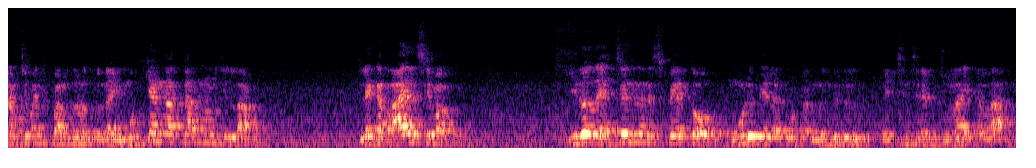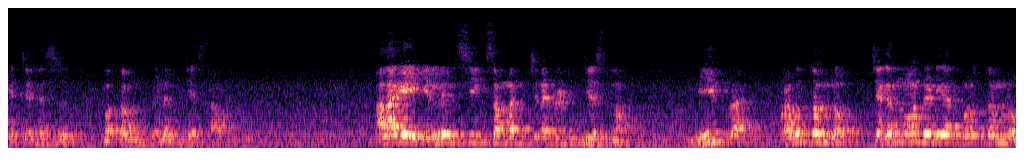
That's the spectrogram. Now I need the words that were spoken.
మంచి మంచి పనులు దొరుకుతున్నాయి ముఖ్యంగా కర్నూలు జిల్లాకు లేక రాయలసీమకు. ఈరోజు హెచ్ఎన్ఎస్ పేరుతో మూడు వేల కోట్ల నిధులు వెచ్చించిన జూలై కల్లా హెచ్ఎన్ఎస్ మొత్తం వెడల్పు చేస్తా ఉన్నాం. అలాగే ఎల్ఎల్సికి సంబంధించినటువంటి చేస్తున్నాం. మీ ప్ర ప్రభుత్వంలో జగన్మోహన్ రెడ్డి గారి ప్రభుత్వంలో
